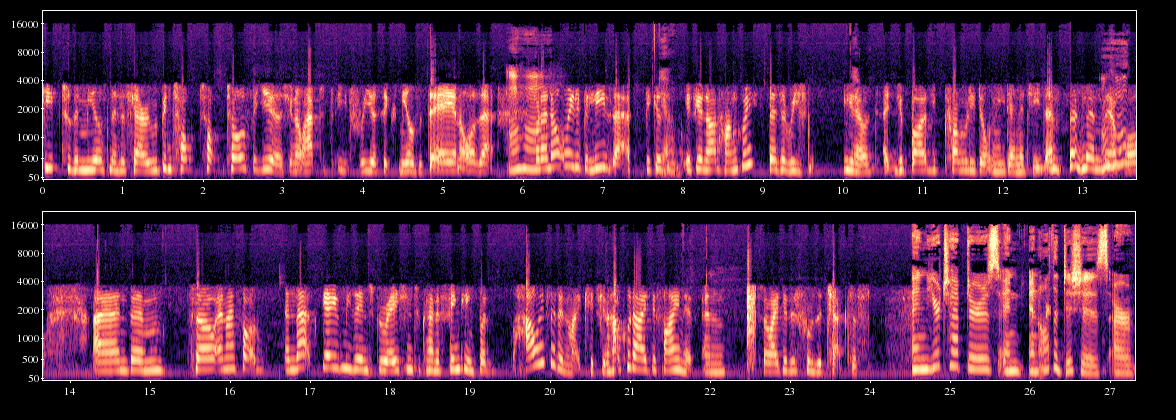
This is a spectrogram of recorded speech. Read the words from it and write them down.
keep to the meals necessary. We've been talk, talk, told for years, you know, have to eat three or six meals a day and all of that. Mm-hmm. But I don't really believe that because yeah. if you're not hungry, there's a reason. You know, your body probably don't need energy then, and then mm-hmm. therefore, and um, so and I thought, and that gave me the inspiration to kind of thinking. But how is it in my kitchen? How could I define it? And so I did it through the chapters. And your chapters and, and all the dishes are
